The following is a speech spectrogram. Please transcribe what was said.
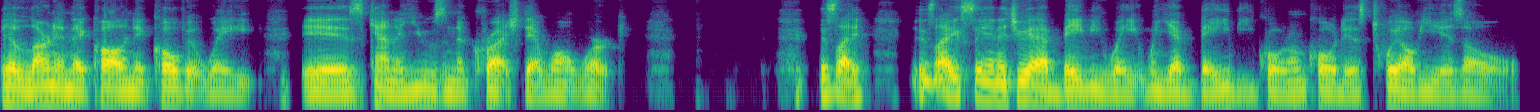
they're learning that calling it COVID weight is kind of using a crutch that won't work. It's like it's like saying that you have baby weight when your baby, quote unquote, is 12 years old.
